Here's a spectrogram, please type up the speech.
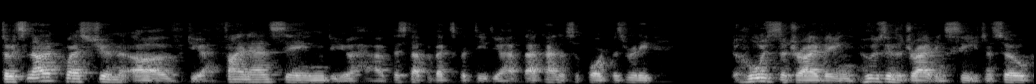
So it's not a question of do you have financing, do you have this type of expertise, do you have that kind of support, but really who's the driving, who's in the driving seat. And so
